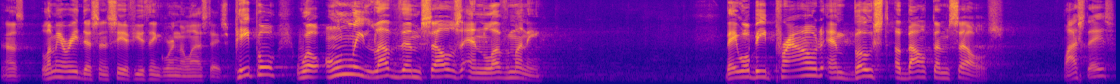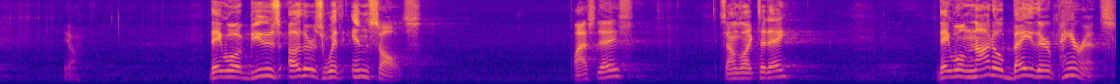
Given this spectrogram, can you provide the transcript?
Now, let me read this and see if you think we're in the last days. People will only love themselves and love money. They will be proud and boast about themselves. Last days? Yeah. They will abuse others with insults. Last days? Sounds like today? They will not obey their parents.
